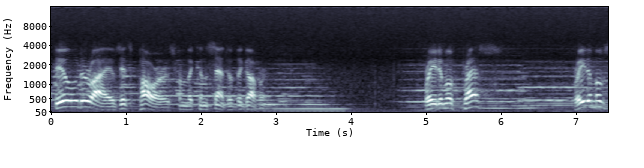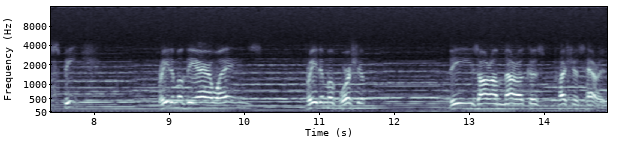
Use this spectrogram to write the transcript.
still derives its powers from the consent of the governed. Freedom of press, freedom of speech, freedom of the airways, freedom of worship, these are America's precious heritage.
